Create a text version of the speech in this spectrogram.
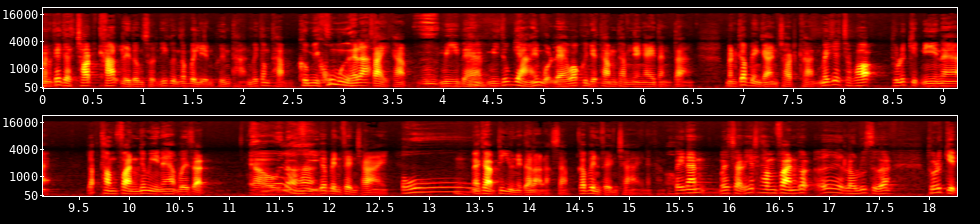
มันก็จะ shortcut เลยตรงส่วนที่คุณต้องไปเรียนพื้นฐานไม่ต้องทำคือมีคู่มือให้ละใช่ครับ มีแบบมีทุกอย่างให้หมดแล้วว่าคุณจะทำทำยังไงต่างๆ มันก็เป็นการ shortcut ไม่ใช่เฉพาะธุรกิจนี้นะฮะรับทำฟันก็มีนะฮะบริษัทโอ้เหรอฮะ LDC ก็เป็นแฟรนไชส์โอ้นะครับที่อยู่ในตลาดหลักทรัพย์ก็เป็นแฟรนไชส์นะครับเพราะฉะนั้นบริษัทที่ทำฟันก็เออเรารู้สึกว่าธุรกิจ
